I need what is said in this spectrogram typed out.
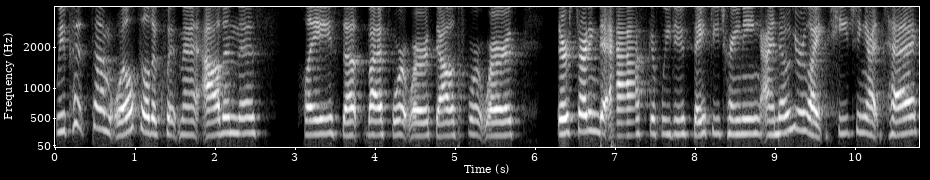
we put some oil field equipment out in this place up by Fort Worth, Dallas, Fort Worth. They're starting to ask if we do safety training. I know you're like teaching at tech,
